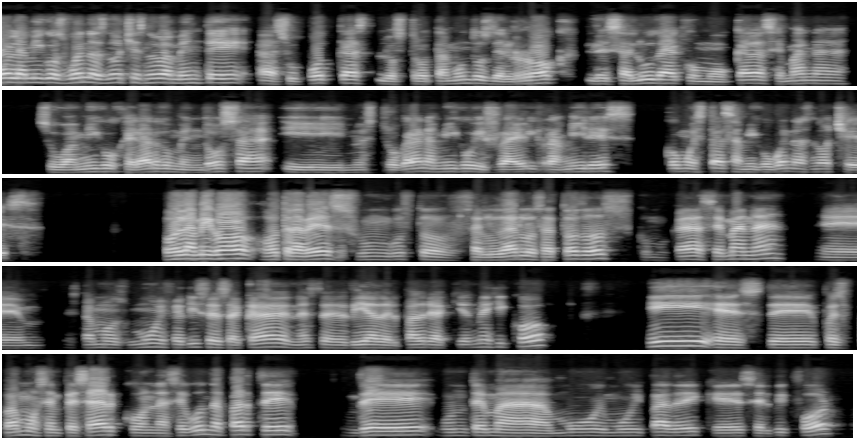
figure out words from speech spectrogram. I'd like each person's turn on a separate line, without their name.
Hola amigos, buenas noches nuevamente a su podcast Los Trotamundos del Rock. Les saluda como cada semana su amigo Gerardo Mendoza y nuestro gran amigo Israel Ramírez. ¿Cómo estás amigo? Buenas noches.
Hola amigo, otra vez un gusto saludarlos a todos como cada semana. Eh, estamos muy felices acá en este Día del Padre aquí en México. Y este, pues vamos a empezar con la segunda parte de un tema muy, muy padre que es el Big Four.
